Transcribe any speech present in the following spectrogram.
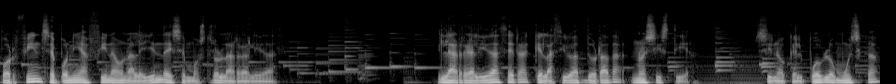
Por fin se ponía fin a una leyenda y se mostró la realidad. Y la realidad era que la ciudad dorada no existía, sino que el pueblo muisca,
